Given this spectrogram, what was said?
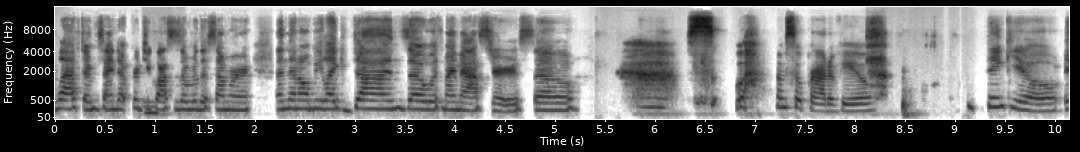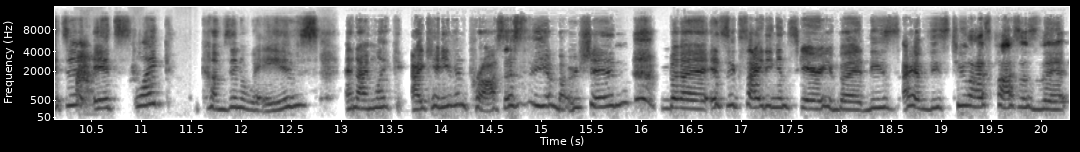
left. I'm signed up for two classes over the summer, and then I'll be like done. So with my master's, so I'm so proud of you. Thank you. It's a, it's like comes in waves and i'm like i can't even process the emotion but it's exciting and scary but these i have these two last classes that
